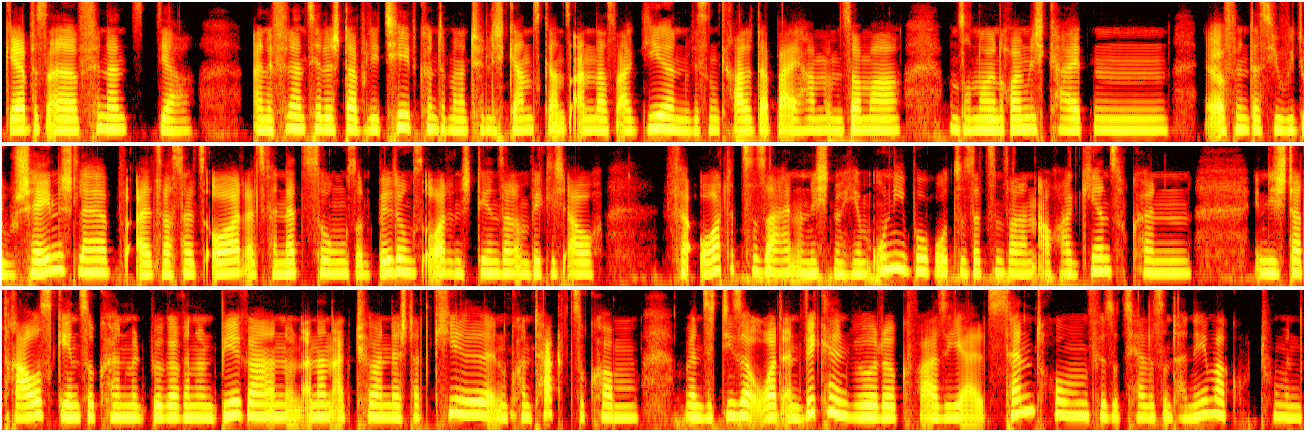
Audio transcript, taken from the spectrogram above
gäbe es eine Finanz, ja, eine finanzielle Stabilität könnte man natürlich ganz, ganz anders agieren. Wir sind gerade dabei, haben im Sommer unsere neuen Räumlichkeiten eröffnet, das UVDO Change Lab, als was als Ort, als Vernetzungs- und Bildungsort entstehen soll, um wirklich auch verortet zu sein und nicht nur hier im Unibüro zu sitzen, sondern auch agieren zu können, in die Stadt rausgehen zu können, mit Bürgerinnen und Bürgern und anderen Akteuren der Stadt Kiel in Kontakt zu kommen. Wenn sich dieser Ort entwickeln würde, quasi als Zentrum für soziales Unternehmertum in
